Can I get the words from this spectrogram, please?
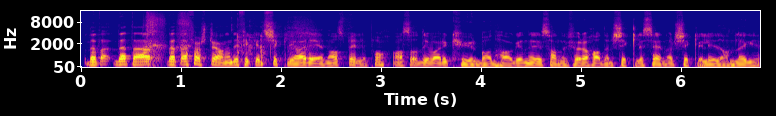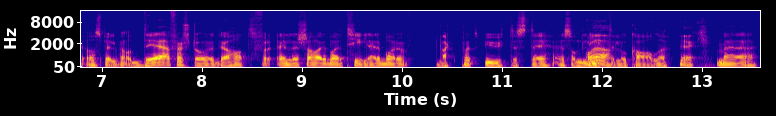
Dette, dette, er, dette er første gangen de fikk et skikkelig arena å spille på. Altså, De var i Kurbadhagen i Sandefjord og hadde en skikkelig scene og et skikkelig lydanlegg å spille med. Og Det er første året de har hatt, for ellers så har de bare tidligere bare vært på et utested, et sånn Å, ja. lite lokale med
